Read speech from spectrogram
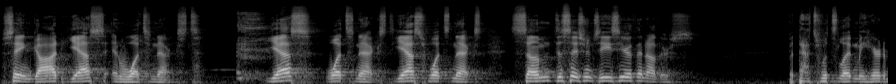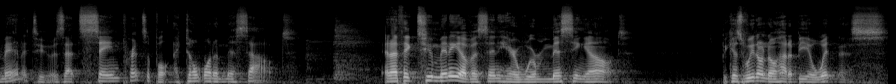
saying, God, yes, and what's next? Yes, what's next? Yes, what's next? Some decisions easier than others. But that's what's led me here to Manitou, is that same principle. I don't want to miss out. And I think too many of us in here, we're missing out because we don't know how to be a witness.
